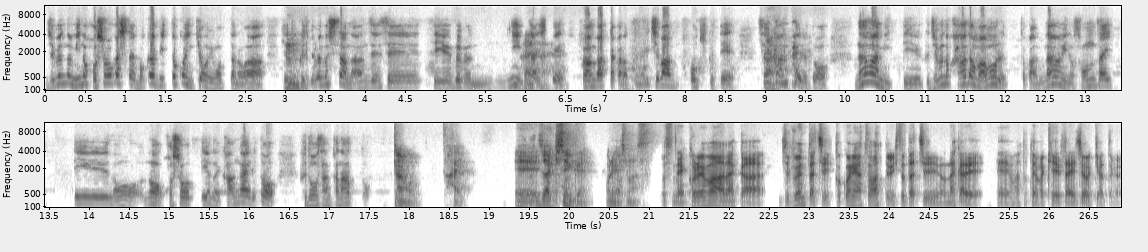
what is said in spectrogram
自分の身の保証がしたい。僕はビットコイン興味持ったのは、結うん局自分の資産の安全性っていう部分に対しはいて不安があったからっていうのが一番大きくて、それ考えると、生身っていう自分の体を守るとか、生身の存在っていうのの保証っていうのを考えると、不動産かなと。なるほど。はい。えーじゃあ、岸ン君、お願いします。そうですね、これまあなんか自分たち、ここに集まってる人たちの中で、えーまあ、例えば経済状況とか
